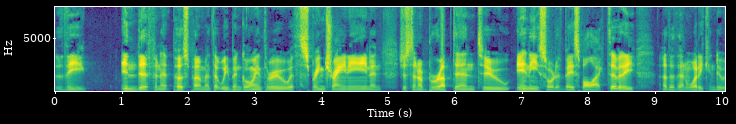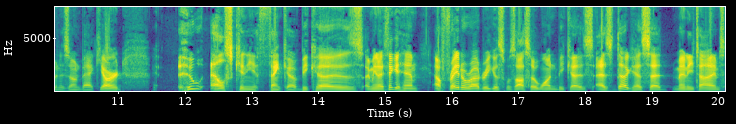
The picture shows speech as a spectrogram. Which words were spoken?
the indefinite postponement that we've been going through with spring training and just an abrupt end to any sort of baseball activity other than what he can do in his own backyard. Who else can you think of? Because, I mean, I think of him. Alfredo Rodriguez was also one because, as Doug has said many times,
